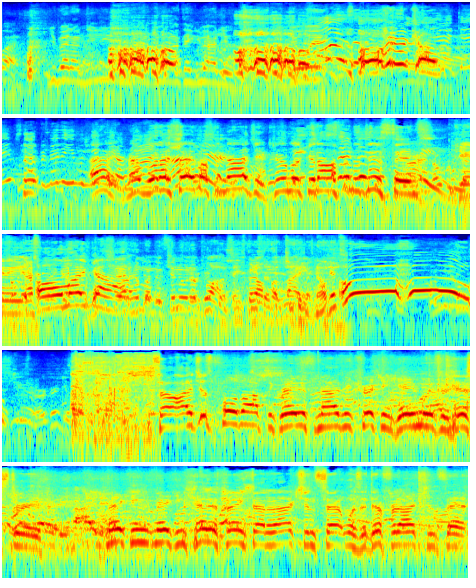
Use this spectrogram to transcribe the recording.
You gotta do, bitch. What? You better do. You, you gotta do what I think you gotta do. Do it. Oh, here it comes! Hey, remember what I said about the magic? You're looking off in the distance. Kenny, Oh my God. Show him a Nintendo in the put off a light. Ooh! So I just pulled off the greatest magic trick in Game Wizard history, making making Kenneth think that an action set was a different action set.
